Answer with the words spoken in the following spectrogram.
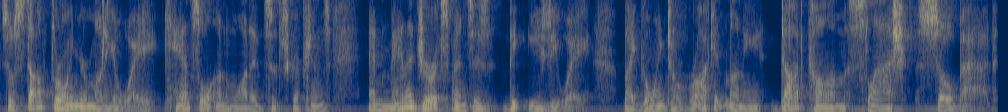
So stop throwing your money away, cancel unwanted subscriptions, and manage your expenses the easy way by going to rocketmoney.com slash so bad.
